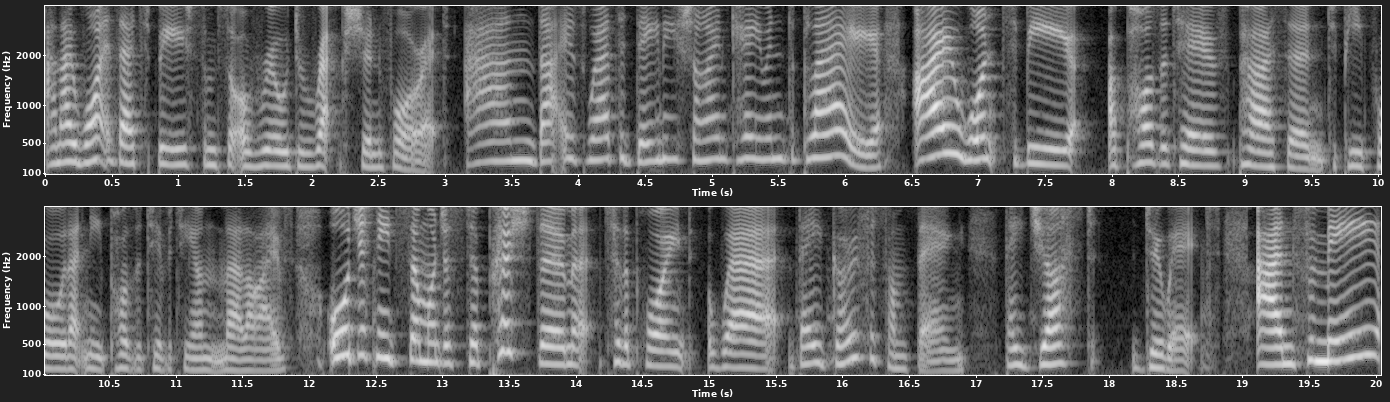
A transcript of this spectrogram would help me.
And I wanted there to be some sort of real direction for it. And that is where the Daily Shine came into play. I want to be a positive person to people that need positivity on their lives or just need someone just to push them to the point where they go for something. They just do it. And for me,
